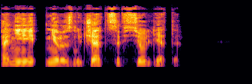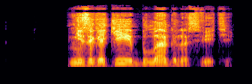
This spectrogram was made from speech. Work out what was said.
они не разлучатся все лето. Ни за какие блага на свете.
